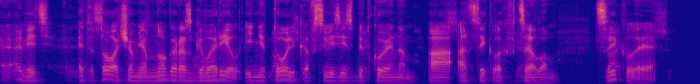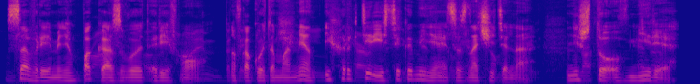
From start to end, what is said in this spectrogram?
Ведь это то, о чем я много раз говорил, и не только в связи с биткоином, а о циклах в целом. Циклы со временем показывают рифму, но в какой-то момент их характеристика меняется значительно. Ничто в мире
